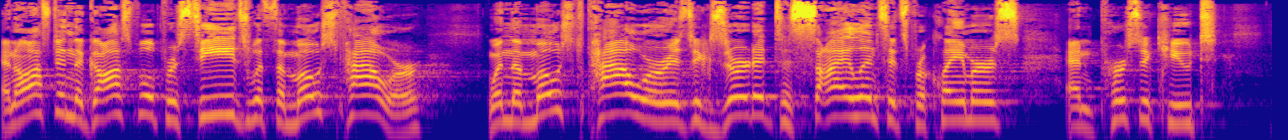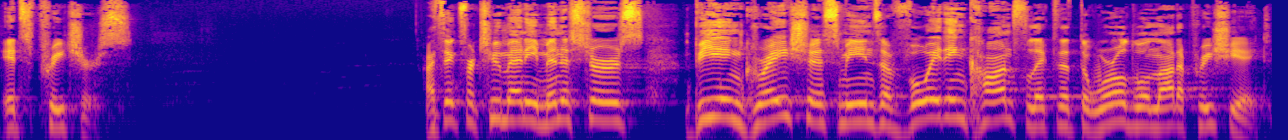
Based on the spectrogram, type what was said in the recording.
And often the gospel proceeds with the most power when the most power is exerted to silence its proclaimers and persecute its preachers. I think for too many ministers, being gracious means avoiding conflict that the world will not appreciate.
